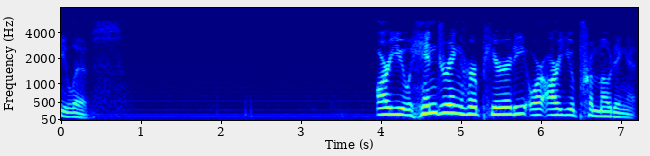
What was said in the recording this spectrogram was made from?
she lives. Are you hindering her purity or are you promoting it?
